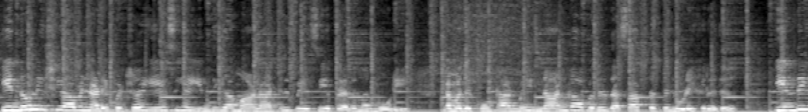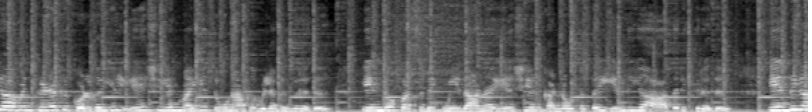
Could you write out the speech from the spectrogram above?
இந்தோனேஷியாவில் நடைபெற்ற ஏசிய இந்தியா மாநாட்டில் பேசிய பிரதமர் மோடி நமது கூட்டாண்மை நான்காவது தசாப்தத்தில் நுழைகிறது இந்தியாவின் கிழக்கு கொள்கையில் ஏசியன் மைய தூணாக விளங்குகிறது. இந்தோ பசிபிக் மீதான ஏசியன் கண்ணோட்டத்தை இந்தியா ஆதரிக்கிறது. இந்தியா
